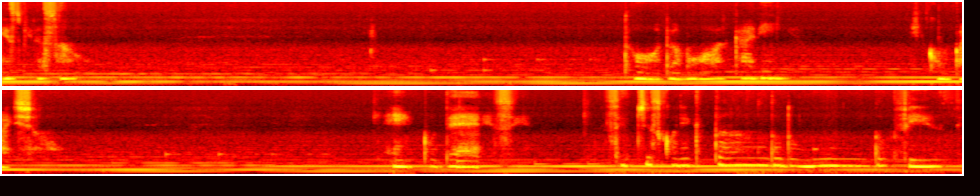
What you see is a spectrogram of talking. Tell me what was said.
Respiração. Todo amor, carinho e compaixão. Empodere-se, se desconectando do mundo físico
